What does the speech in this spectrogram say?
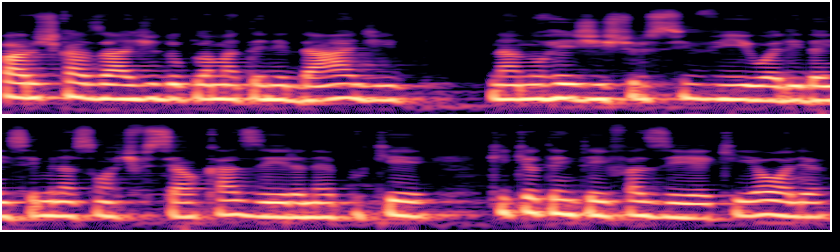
para os casais de dupla maternidade na, no registro civil ali da inseminação artificial caseira, né? Porque o que, que eu tentei fazer é que, olha,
